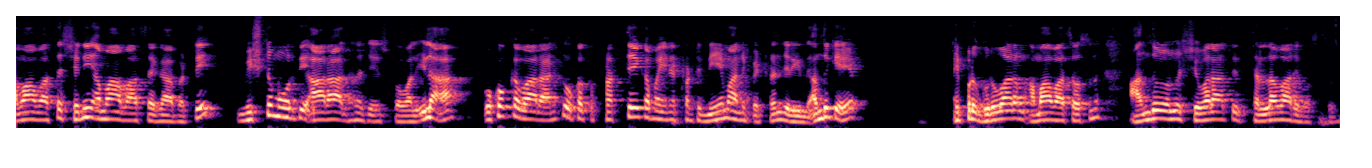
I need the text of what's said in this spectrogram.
అమావాస్య శని అమావాస్య కాబట్టి విష్ణుమూర్తి ఆరాధన చేసుకోవాలి. ఇలా ఒక్కొక్క వారానికి ఒక్కొక్క ప్రత్యేకమైనటువంటి నియమాన్ని పెట్టడం జరిగింది. అందుకే ఇప్పుడు గురువారం అమావాస్య వస్తుంది అందులోనూ శివరాత్రి తెల్లవారి వస్తుంది.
